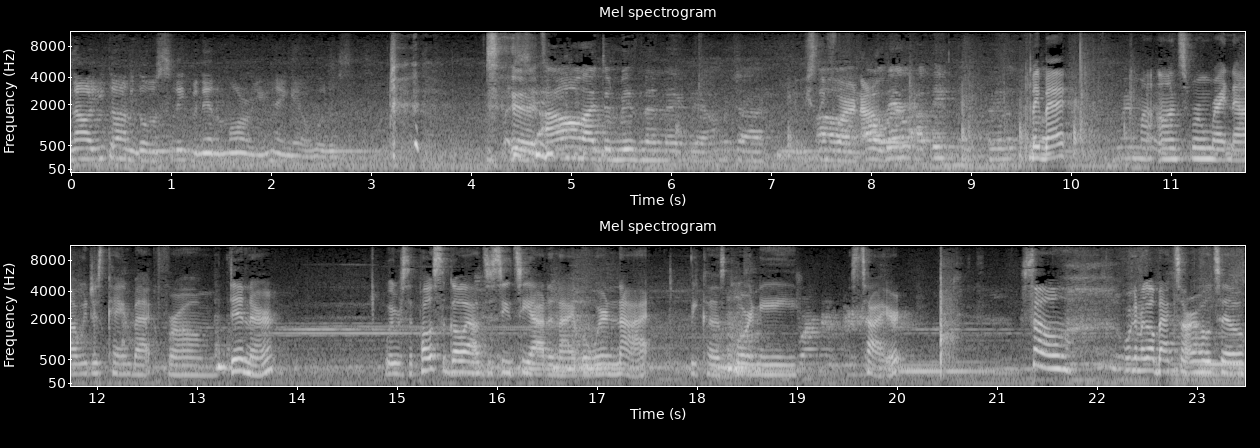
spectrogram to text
no, you gonna go to sleep, and then tomorrow you hang out with us. I don't like to miss nothing like that. I'm gonna try. we sleep for an uh, oh, hour. Oh, there, I think. They back? We're in my aunt's room right now. We just came back from dinner. We were supposed to go out to see T.I. tonight, but we're not because Courtney is tired. So we're gonna go back to our hotel,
